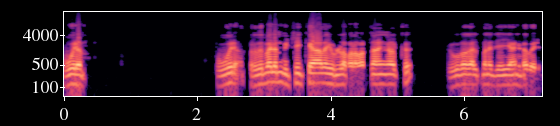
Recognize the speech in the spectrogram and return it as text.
പൂരം. പൂര പ്രതിഫലം ഇച്ഛിക്കാതെയുള്ള പ്രവർത്തനങ്ങൾക്ക് രൂപകൽപ്പന ചെയ്യാനിട വരും.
